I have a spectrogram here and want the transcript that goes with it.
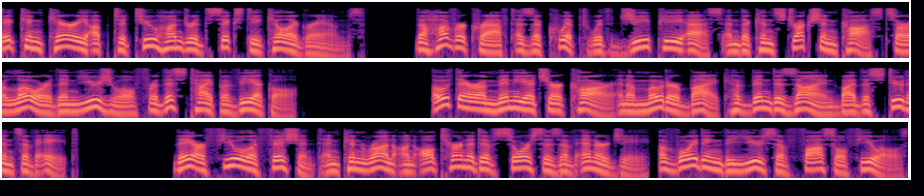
It can carry up to 260 kilograms. The hovercraft is equipped with GPS and the construction costs are lower than usual for this type of vehicle. Othera miniature car and a motor bike have been designed by the students of 8. They are fuel efficient and can run on alternative sources of energy, avoiding the use of fossil fuels.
